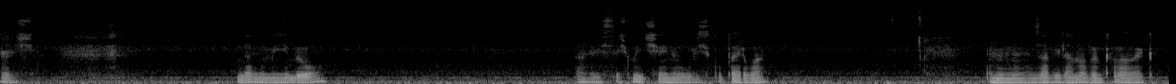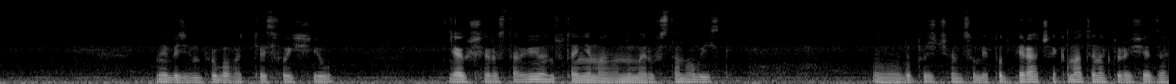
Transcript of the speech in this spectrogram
Cześć. Dawno mnie nie było. Ale jesteśmy dzisiaj na łowisku Perła. Yy, za Wilanowem kawałek. No i będziemy próbować tutaj swoich sił. Ja już się rozstawiłem, tutaj nie ma numerów stanowisk. Yy, wypożyczyłem sobie podbieraczek, matę, na której siedzę.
